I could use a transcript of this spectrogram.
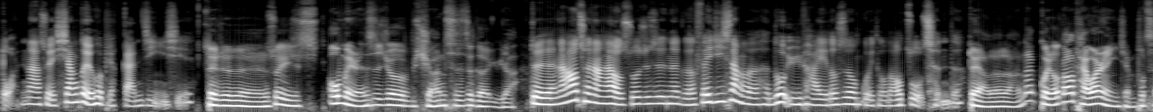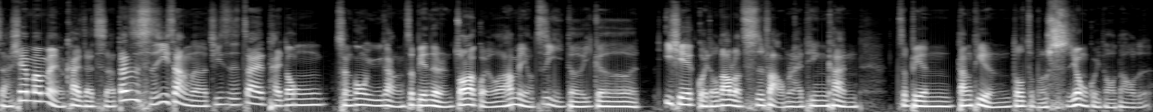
短，那所以相对会比较干净一些。对对对，所以欧美人士就喜欢吃这个鱼啊。对对，然后船长还有说，就是那个飞机上的很多鱼排也都是用鬼头刀做成的。对啊对啊，那鬼头刀台湾人以前不吃啊，现在慢慢有开始在吃啊。但是实际上呢，其实，在台东成功渔港这边的人抓到鬼头刀，他们有自己的一个一些鬼头刀的吃法。我们来听听看这边当地人都怎么使用鬼头刀的。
